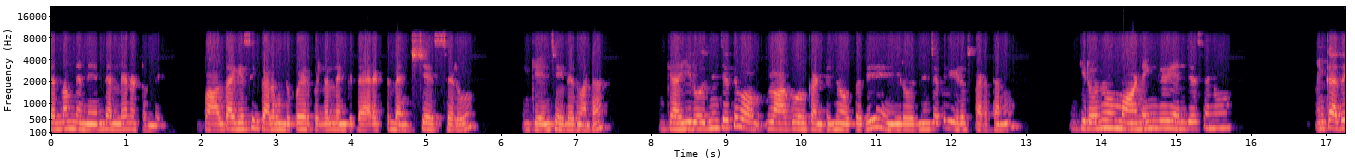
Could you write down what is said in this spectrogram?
తిన్నాం నిన్న ఏం తినలేనట్టుంది. పాలు తాగేసి ఇంకా అలా ఉండిపోయారు పిల్లలు ఇంక డైరెక్ట్ లంచ్ చేస్తారు ఇంకేం చేయలేదు అనమాట ఇంకా ఈ రోజు నుంచి అయితే వ్లాగ్ కంటిన్యూ అవుతుంది. ఈ రోజు నుంచి అయితే వీడియోస్ పెడతాను. ఇంక ఈరోజు మార్నింగ్ ఏం చేశాను? ఇంకా అదే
